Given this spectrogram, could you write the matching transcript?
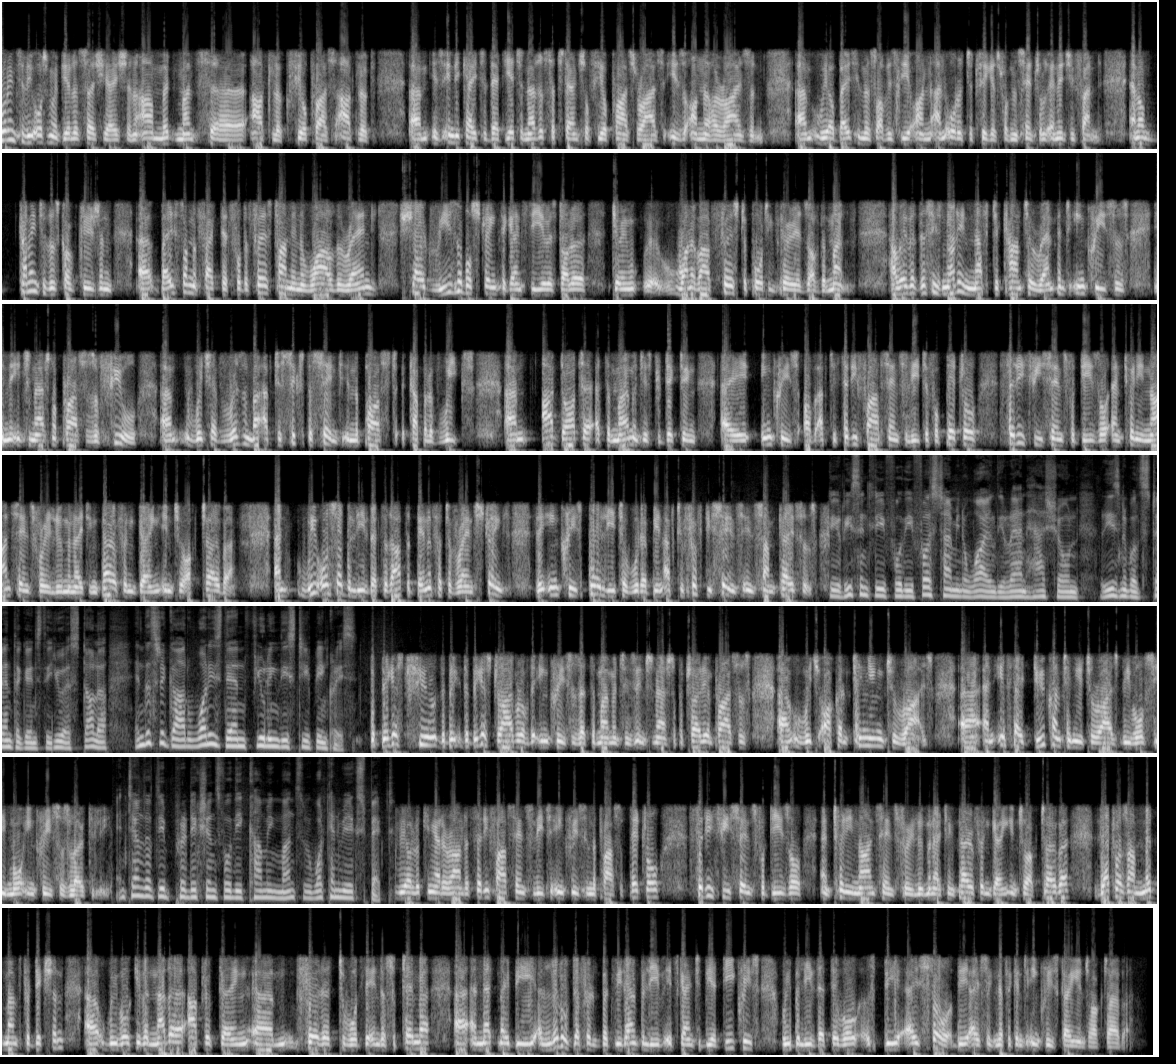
According to the Automobile Association, our mid-month uh, outlook, fuel price outlook, um, is indicated that yet another substantial fuel price rise is on the horizon. Um, we are basing this obviously on unaudited figures from the Central Energy Fund, and on coming to this conclusion uh, based on the fact that for the first time in a while the rand showed reasonable strength against the US dollar during uh, one of our first reporting periods of the month. However, this is not enough to counter rampant increases in the international prices of fuel, um, which have risen by up to 6% in the past couple of weeks. Um, our data at the moment is predicting a increase of up to 35 cents a litre for petrol, 33 cents for diesel, and 29 cents for illuminating paraffin going into October. And we also believe that without the benefit of rand strength, the increase per litre would have been up to 50 cents in some cases. Recently, for the first time in a while, the rand has shown reasonable strength against the US dollar. In this regard, what is then fueling the steep increase? The biggest fuel, the, big, the biggest driver of the increases at the moment is international petroleum prices, uh, which are continuing to rise. Uh, and if they do continue to rise, we will see more increases locally. In terms of the predictions for the coming months, what can we expect? We are looking at around a 35 cents litre increase in the price of petrol, 33 cents for diesel, and 29 cents for illuminating paraffin going into October. That was our mid-month prediction. Uh, we will give another outlook going um, further towards the end of September, uh, and that may be a little different, but we don't believe it's going to be a decrease. We believe that there will be a, still be a significant increase going into October.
